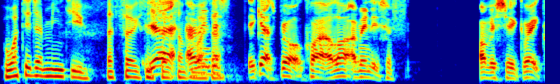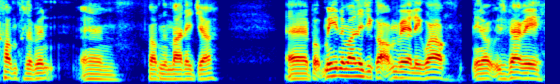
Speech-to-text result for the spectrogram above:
What did that mean to you that Ferguson yeah, said something I mean, like that? it gets brought up quite a lot. I mean, it's a f- obviously a great compliment um, from the manager. Uh, but me and the manager got on really well. You know, it was very,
